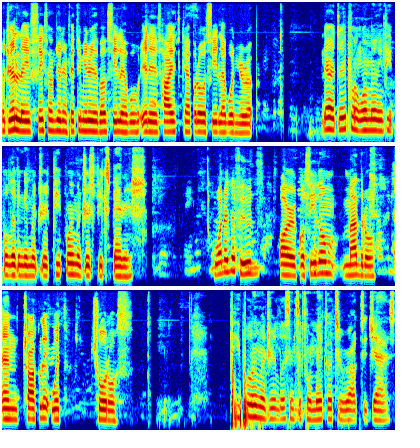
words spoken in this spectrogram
Madrid lays 650 meters above sea level. It is highest capital of sea level in Europe. There are 3.1 million people living in Madrid. People in Madrid speak Spanish. One of the foods are cocido maduro and chocolate with churros. People in Madrid listen to flamenco to rock to jazz.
